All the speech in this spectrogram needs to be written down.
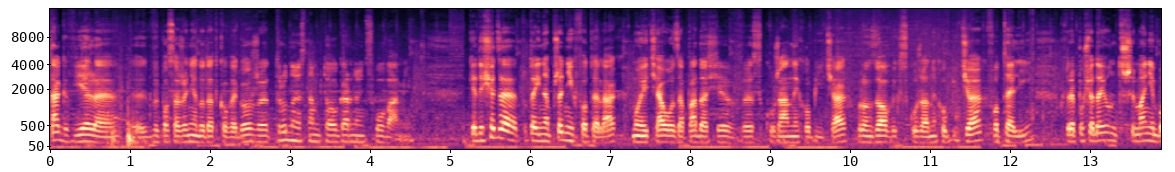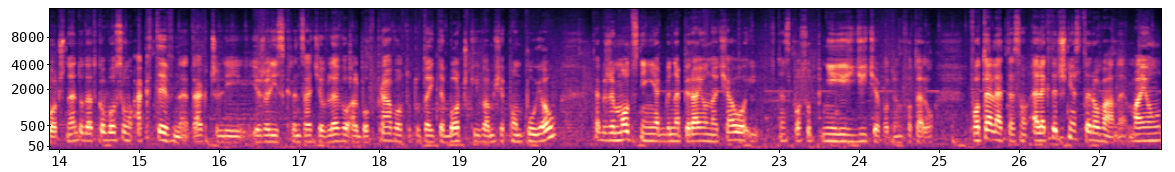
tak wiele y, wyposażenia dodatkowego, że trudno jest nam to ogarnąć słowami. Kiedy siedzę tutaj na przednich fotelach, moje ciało zapada się w skórzanych obiciach, brązowych skórzanych obiciach foteli, które posiadają trzymanie boczne, dodatkowo są aktywne, tak? Czyli jeżeli skręcacie w lewo albo w prawo, to tutaj te boczki Wam się pompują, także mocniej jakby napierają na ciało i w ten sposób nie jeździcie po tym fotelu. Fotele te są elektrycznie sterowane, mają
